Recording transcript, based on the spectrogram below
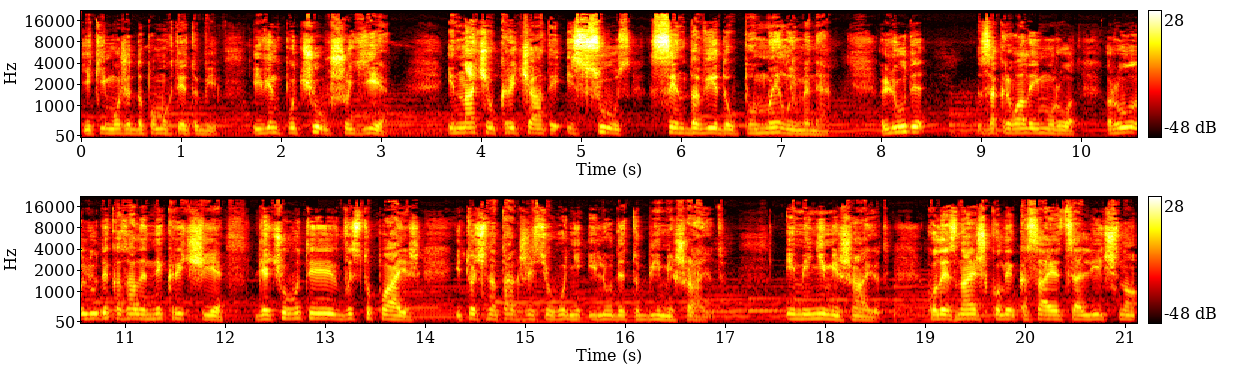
який може допомогти тобі. І він почув, що є, і почав кричати: Ісус, син Давидов, помилуй мене. Люди закривали йому рот. Люди казали, не кричи, для чого ти виступаєш? І точно так же сьогодні і люди тобі мішають. І мені мішають. Коли знаєш, коли касається лічно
